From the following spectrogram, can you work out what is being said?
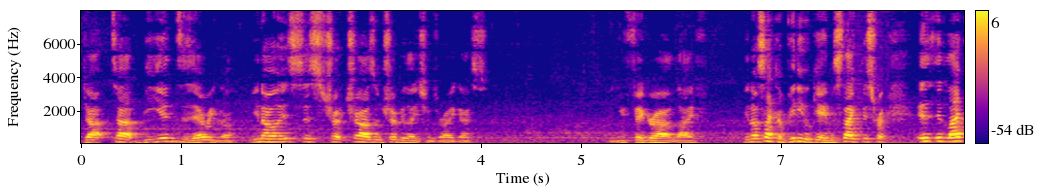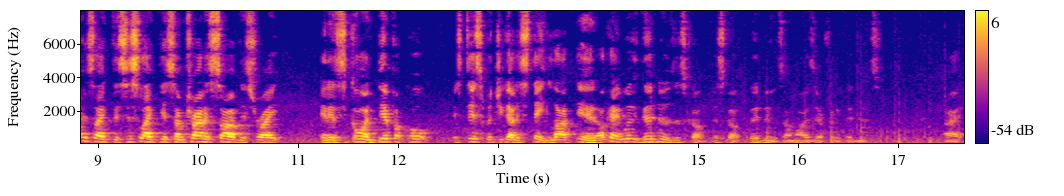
Drop top beings. There we go. You know, it's just tri- trials and tribulations, right, guys? And you figure out life. You know, it's like a video game. It's like this. Right? It, it, life is like this. It's like this. I'm trying to solve this, right? And it's going difficult. It's this, but you got to stay locked in. Okay, well, good news. Let's go. Let's go. Good news. I'm always there for the good news. All right.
